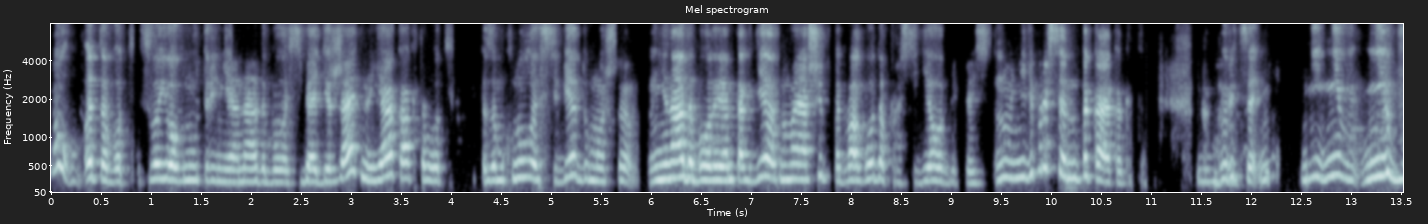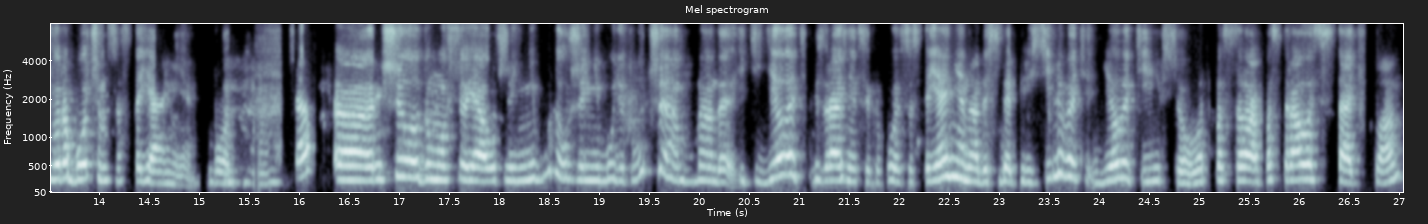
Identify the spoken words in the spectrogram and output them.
ну, это вот свое внутреннее надо было себя держать, но я как-то вот замкнулась в себе, думаю, что не надо было, наверное, так делать, но моя ошибка два года просидела в депрессии. Ну, не депрессия, но такая, как это, как говорится, не, не, не в рабочем состоянии. Вот. Сейчас э, решила, думаю, все, я уже не буду, уже не будет лучше, надо идти делать, без разницы, какое состояние, надо себя пересиливать, делать, и все. Вот постаралась встать в план.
